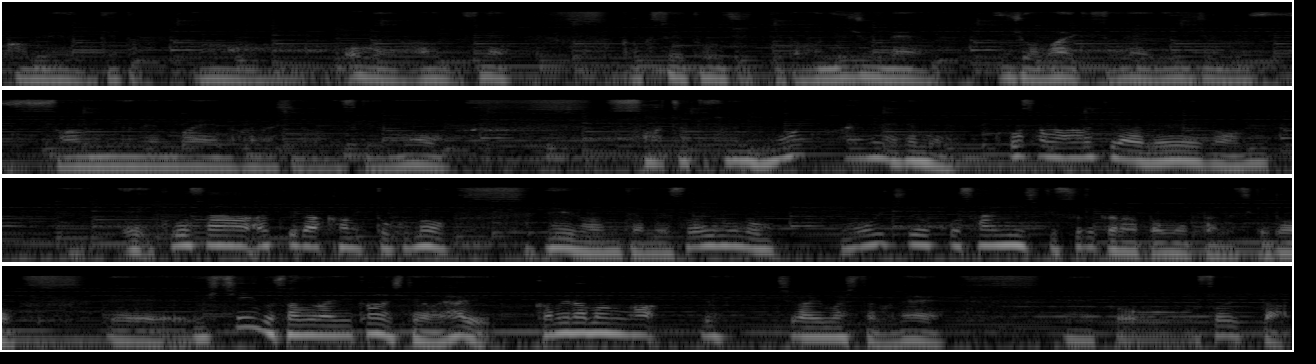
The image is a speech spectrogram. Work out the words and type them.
感銘を受けた、思いがあるんですね。学以上前ですね。23、年前の話なんですけども、さあ、ちょっとそれもう一回ね、でも、黒澤明の映画を見、え、黒澤明監督の映画を見たので、そういうものをもう一度こう再認識するかなと思ったんですけど、えー、七人の侍に関してはやはりカメラマンがね、違いましたので、えっ、ー、と、そういったちょっ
